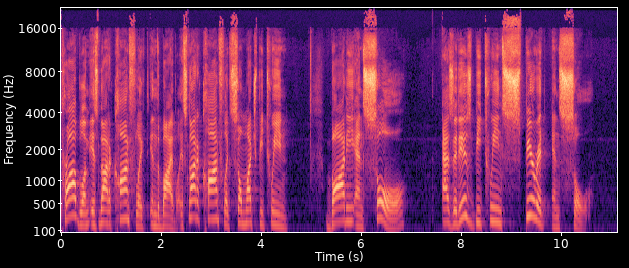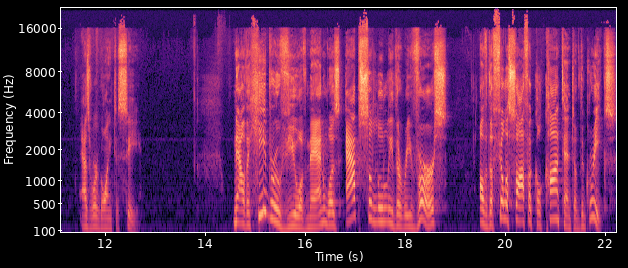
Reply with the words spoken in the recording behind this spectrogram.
problem is not a conflict in the Bible. It's not a conflict so much between body and soul as it is between spirit and soul, as we're going to see. Now, the Hebrew view of man was absolutely the reverse of the philosophical content of the Greeks.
